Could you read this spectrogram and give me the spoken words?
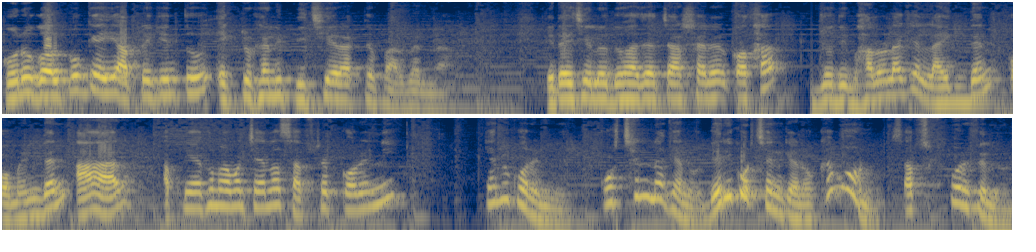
কোনো গল্পকেই আপনি কিন্তু একটুখানি পিছিয়ে রাখতে পারবেন না। এটাই ছিল দু হাজার চার সালের কথা। যদি ভালো লাগে লাইক দেন কমেন্ট দেন। আর আপনি এখনও আমার চ্যানেল সাবস্ক্রাইব করেননি? কেন করেননি? করছেন না কেন? দেরি করছেন কেন? কেমন সাবস্ক্রাইব করে ফেলুন।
